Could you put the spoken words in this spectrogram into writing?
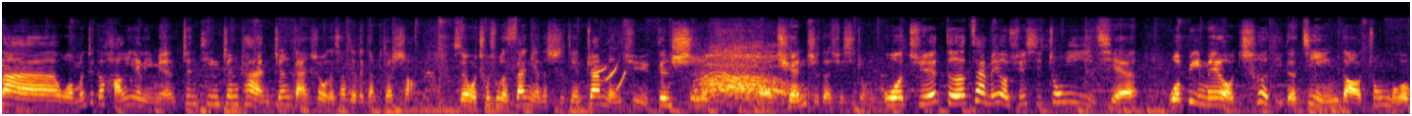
那我们这个行业里面，真听、真看、真感受的相对来讲比较少，所以我抽出了三年的时间，专门去跟师，呃，全职的学习中医。我觉得在没有学习中医以前，我并没有彻底的经营到中国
